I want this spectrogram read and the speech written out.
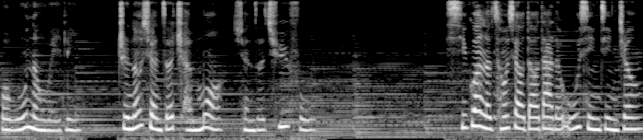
我无能为力。只能选择沉默，选择屈服。习惯了从小到大的无形竞争，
